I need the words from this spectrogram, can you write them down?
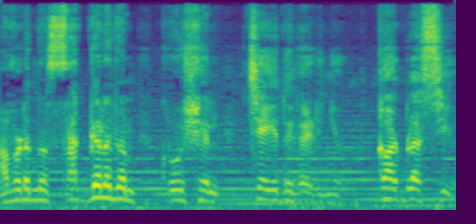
അവിടുന്ന് സകലതും ക്രൂശിൽ ചെയ്തു കഴിഞ്ഞു ഗോഡ് ബ്ലസ് യു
